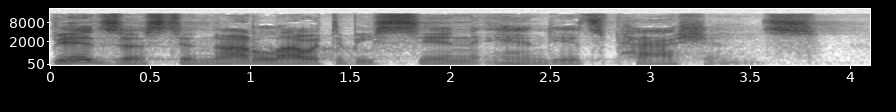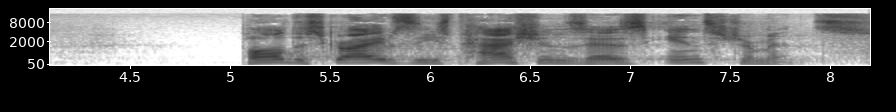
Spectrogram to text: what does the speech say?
bids us to not allow it to be sin and its passions. Paul describes these passions as instruments.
